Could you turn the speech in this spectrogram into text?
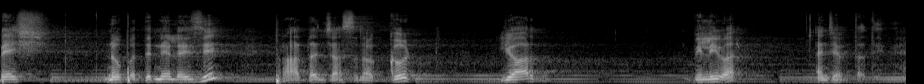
బేష్ నువ్వు పొద్దున్నే లేచి ప్రార్థన చేస్తున్నావు గుడ్ యు ఆర్ బిలీవర్ అని చెప్తుంది.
